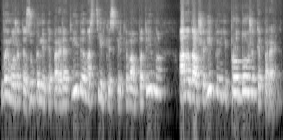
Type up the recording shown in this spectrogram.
Ви можете зупинити перегляд відео настільки, скільки вам потрібно, а надавши відповіді, продовжити перегляд.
